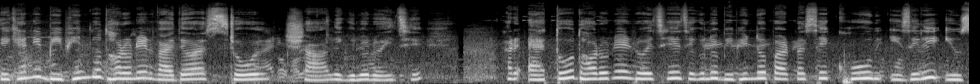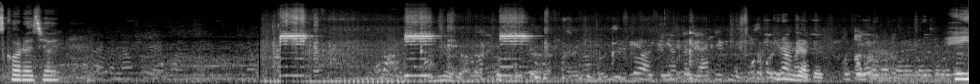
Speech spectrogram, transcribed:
এখানে বিভিন্ন ধরনের গায়ে দেওয়ার স্টোল, শাল এগুলো রয়েছে। আর এত ধরনের রয়েছে যেগুলো বিভিন্ন পারপাসে খুব ইজিলি ইউজ করা যায়। এই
